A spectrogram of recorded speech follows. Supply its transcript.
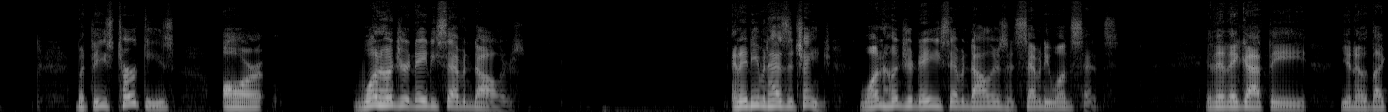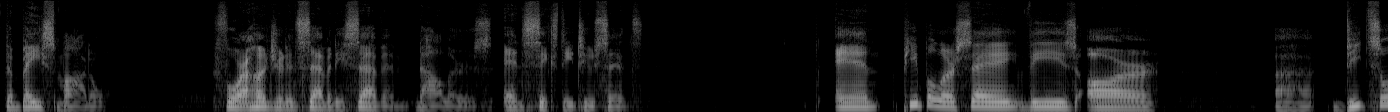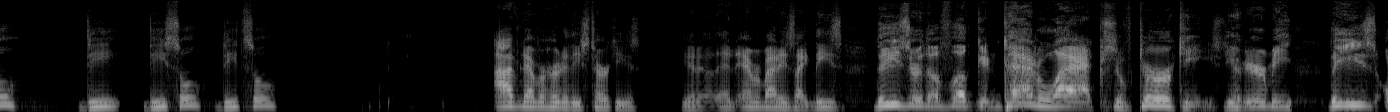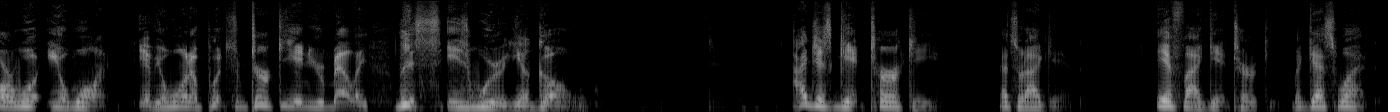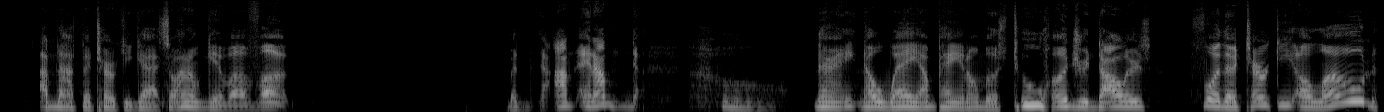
But these turkeys are $187. And it even has a change $187.71. And then they got the, you know, like the base model for $177.62. And people are saying these are uh, diesel, D, diesel, diesel. I've never heard of these turkeys, you know, and everybody's like, these, these are the fucking Cadillacs of turkeys. You hear me? These are what you want. If you want to put some turkey in your belly, this is where you go. I just get turkey. That's what I get. If I get turkey. But guess what? I'm not the turkey guy, so I don't give a fuck. But I'm and I'm oh, there ain't no way I'm paying almost two hundred dollars for the turkey alone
